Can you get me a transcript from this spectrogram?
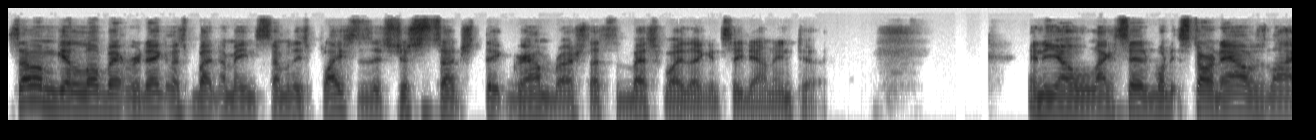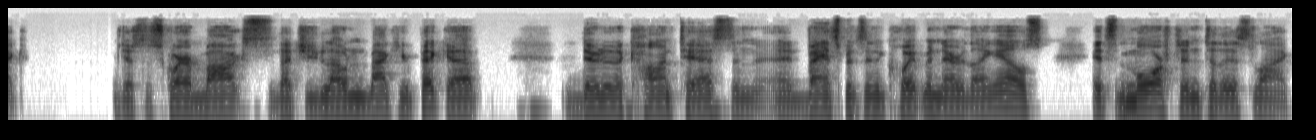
some of them get a little bit ridiculous, but I mean, some of these places it's just such thick ground brush, that's the best way they can see down into it. And you know, like I said, what it started out was like just a square box that you load in the back of your pickup due to the contests and advancements in equipment and everything else. It's morphed into this like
